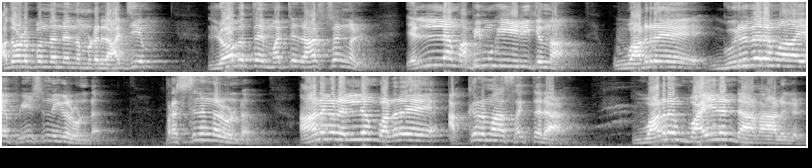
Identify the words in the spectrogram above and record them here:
അതോടൊപ്പം തന്നെ നമ്മുടെ രാജ്യം ലോകത്തെ മറ്റ് രാഷ്ട്രങ്ങൾ എല്ലാം അഭിമുഖീകരിക്കുന്ന വളരെ ഗുരുതരമായ ഭീഷണികളുണ്ട് പ്രശ്നങ്ങളുണ്ട്. ആളുകളെല്ലാം വളരെ അക്രമാസക്തരാണ്. വളരെ വയലന്റ് ആണ് ആളുകൾ.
